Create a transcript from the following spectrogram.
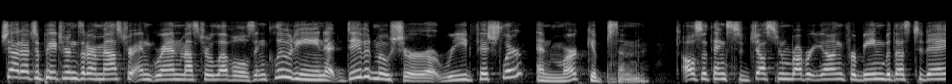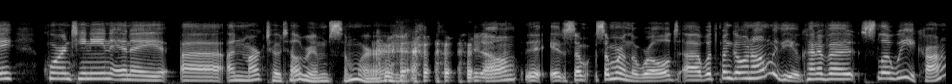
Shout out to patrons at our master and grandmaster levels, including David Mosher, Reed Fischler, and Mark Gibson. Also, thanks to Justin Robert Young for being with us today, quarantining in a uh, unmarked hotel room somewhere. you know, it, it's some, somewhere in the world. Uh, what's been going on with you? Kind of a slow week, huh?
